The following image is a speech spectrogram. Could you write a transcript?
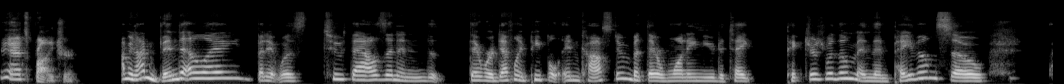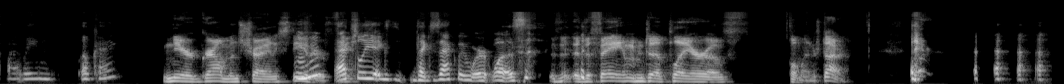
Yeah, it's probably true. I mean, I've been to LA, but it was 2000 and th- there were definitely people in costume, but they're wanting you to take pictures with them and then pay them. So, I mean, okay. Near Grauman's Chinese Theater, Mhm. Actually, ex- exactly where it was. the, the famed uh, player of Coal Miner's Daughter.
